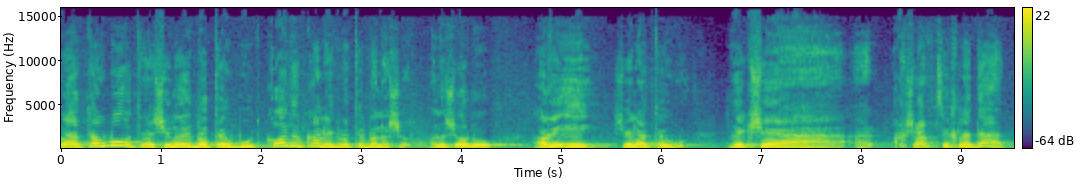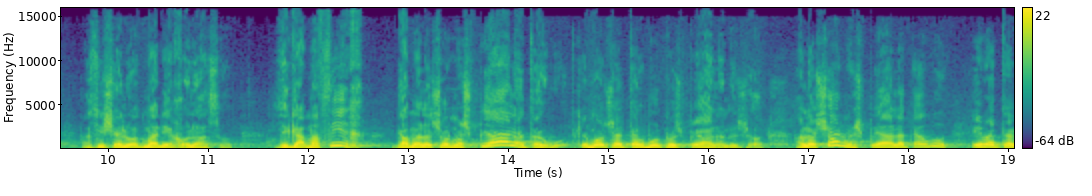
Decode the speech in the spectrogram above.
בתרבות, והשינוי בתרבות קודם כל מתבטא בלשון. הלשון הוא הראי של התרבות. וכשעכשיו צריך לדעת, אז תשאלו, אז מה אני יכול לעשות? זה גם הפיך, גם הלשון משפיעה על התרבות. כמו שהתרבות משפיעה על הלשון, הלשון משפיעה על התרבות. אם אתה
